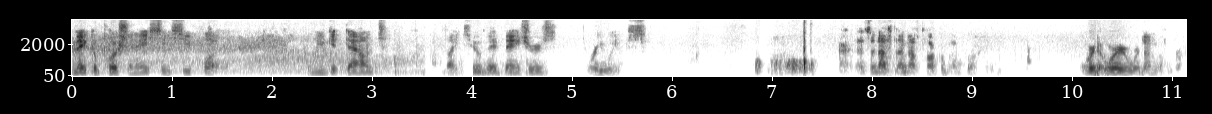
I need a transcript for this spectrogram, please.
make a push in ACC play. You get down by two mid majors, three weeks. that's enough. Enough talk about Bryant. We're, we're, we're done with Bryant.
